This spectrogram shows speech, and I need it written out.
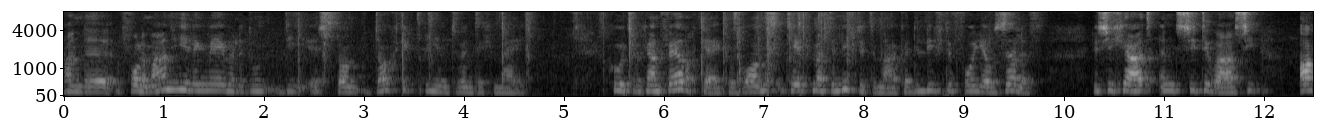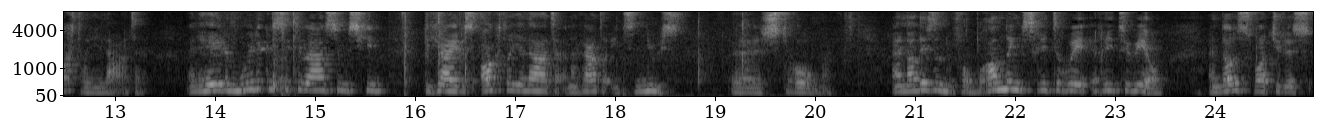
aan de volle maan healing mee willen doen, die is dan, dacht ik, 23 mei. Goed, we gaan verder kijken, want het heeft met de liefde te maken, de liefde voor jouzelf. Dus je gaat een situatie achter je laten. Een hele moeilijke situatie misschien, die ga je dus achter je laten en dan gaat er iets nieuws uh, stromen. En dat is een verbrandingsritueel. En dat is wat je dus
